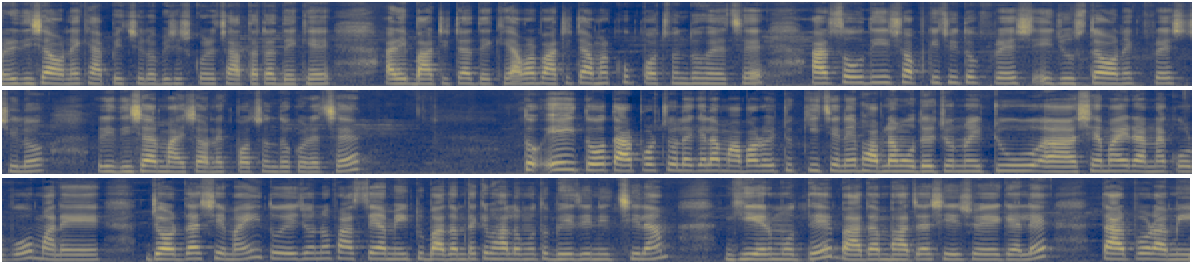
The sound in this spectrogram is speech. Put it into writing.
মৃদিশা অনেক হ্যাপি ছিল, বিশেষ করে ছাতাটা দেখে আর এই বাটিটা দেখে। আমার বাটিটা আমার খুব পছন্দ হয়েছে আর সৌদি সব কিছুই তো ফ্রেশ এই জুসটা অনেক ফ্রেশ ছিল রিদিশা আর মাইশা অনেক পছন্দ করেছে। তো এই তো তারপর চলে গেলাম আবারও একটু কিচেনে ভাবলাম ওদের জন্য একটু সেমাই রান্না করব মানে জর্দা সেমাই। তো এই জন্য ফার্স্টে আমি একটু বাদামটাকে ভালো মতো ভেজে নিচ্ছিলাম ঘিয়ের মধ্যে। বাদাম ভাজা শেষ হয়ে গেলে তারপর আমি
